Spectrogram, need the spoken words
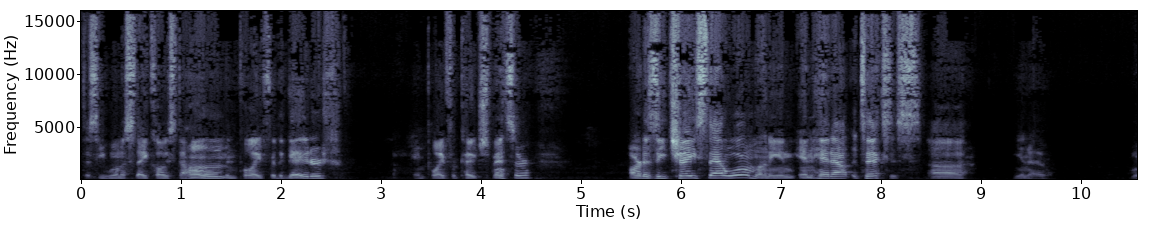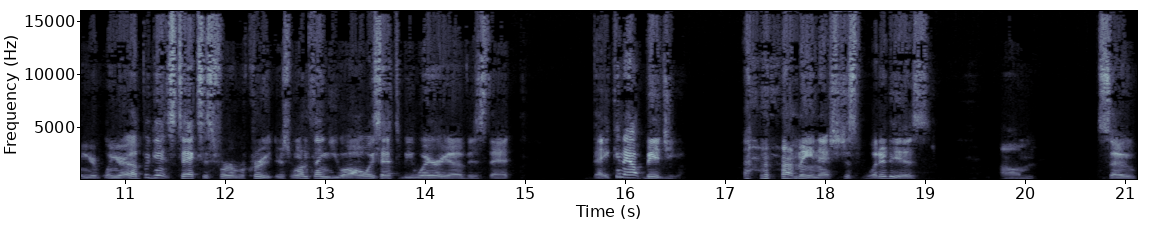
does he want to stay close to home and play for the Gators and play for Coach Spencer? Or does he chase that oil money and, and head out to Texas? Uh, you know, when you're when you're up against Texas for a recruit, there's one thing you always have to be wary of is that they can outbid you. I mean, that's just what it is. Um, so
